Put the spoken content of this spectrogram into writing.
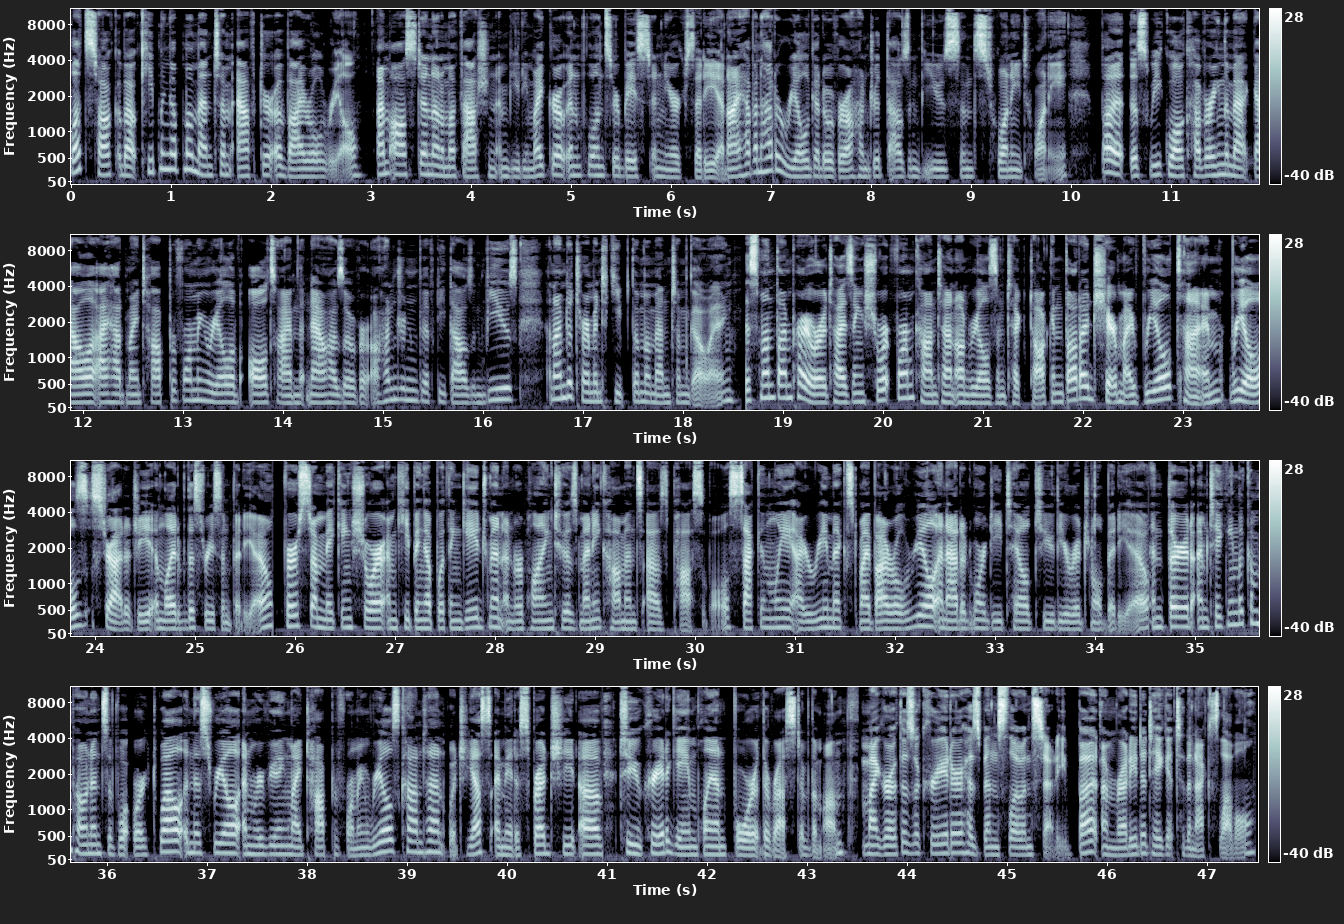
let's talk about keeping up momentum after a viral reel. I'm Austin and I'm a fashion and beauty micro influencer based in New York City, and I haven't had a reel get over 100,000 views since 2020. But this week, while covering the Met Gala, I had my top performing reel of all time that now has over 150,000 views, and I'm determined to keep the momentum going. This month, I'm prioritizing short form content on Reels and TikTok and thought I'd share my real time Reels strategy in light of this recent video. First, I'm making sure I'm keeping up with engagement and replying to as many comments as possible. Secondly, I remixed my viral reel and added more detail to the original video. And third, I'm taking the components of what worked well in this reel and reviewing my top performing reels content, which, yes, I made a spreadsheet of, to create a game plan for the rest of the month. My growth as a creator has been slow and steady, but I'm ready to take it to the next level.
